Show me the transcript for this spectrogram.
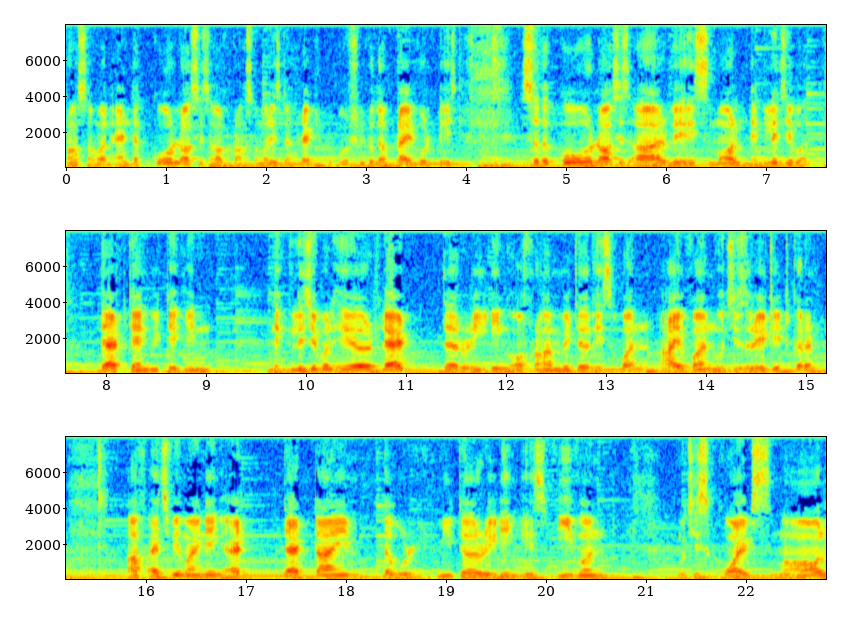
transformer and the core losses of transformer is directly proportional to the applied voltage. So the core losses are very small negligible. That can be taken negligible here. Let the reading of ammeter is 1 I1 which is rated current of HV winding. At that time the voltmeter reading is V1 which is quite small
